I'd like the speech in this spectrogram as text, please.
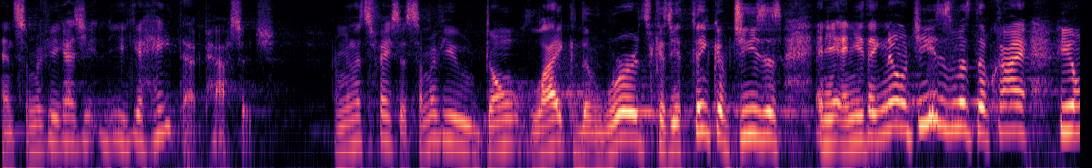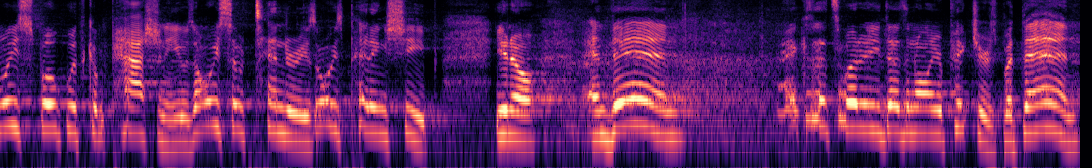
and some of you guys, you, you hate that passage. I mean, let's face it, some of you don't like the words because you think of Jesus and you, and you think, no, Jesus was the guy, he always spoke with compassion. He was always so tender. He was always petting sheep, you know. And then, because that's what he does in all your pictures. But then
